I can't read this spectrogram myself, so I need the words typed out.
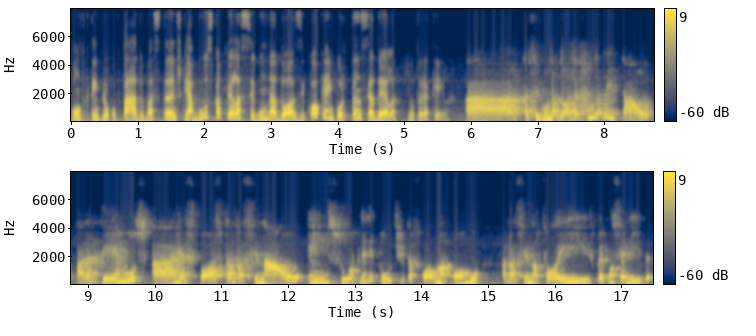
ponto que tem preocupado bastante, que é a busca pela segunda dose. Qual que é a importância dela, doutora Keila? A, a, segunda dose é fundamental para termos a resposta vacinal em sua plenitude, da forma como a vacina foi, foi concebida.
